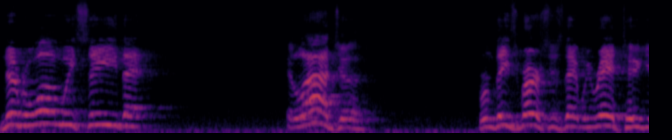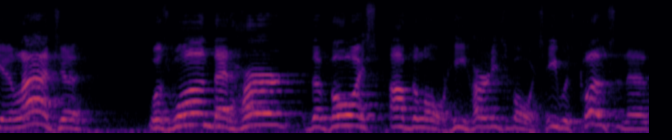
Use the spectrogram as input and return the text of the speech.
Number one, we see that Elijah, from these verses that we read to you, Elijah was one that heard the voice of the Lord. He heard his voice. He was close enough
